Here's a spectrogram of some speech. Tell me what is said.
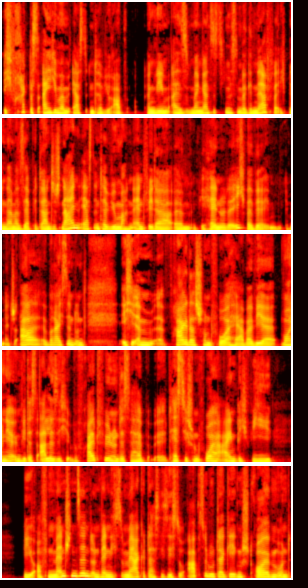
Ich frage das eigentlich immer im Erstinterview ab. Irgendwie, also mein ganzes Team ist immer genervt, weil ich bin da immer sehr pedantisch. Nein, Erstinterview machen entweder ähm, irgendwie Helen oder ich, weil wir im, im HR-Bereich sind und ich ähm, frage das schon vorher, weil wir wollen ja irgendwie, dass alle sich befreit fühlen und deshalb äh, teste ich schon vorher eigentlich, wie wie offen Menschen sind. Und wenn ich so merke, dass sie sich so absolut dagegen sträuben und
